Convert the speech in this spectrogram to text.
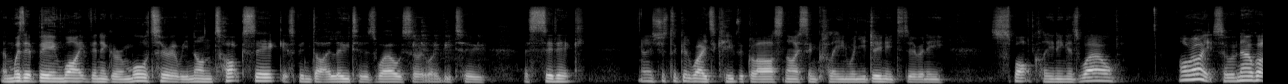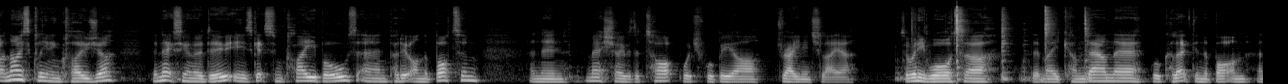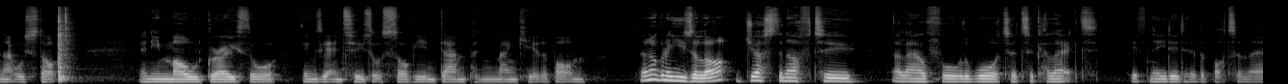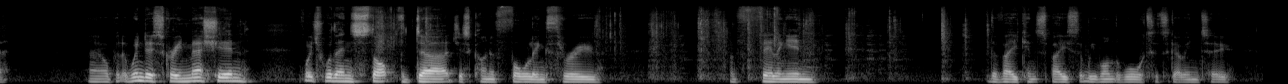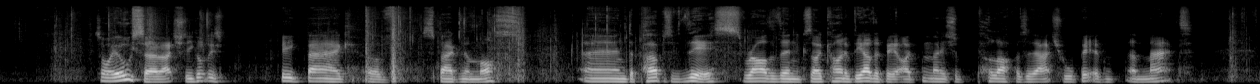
And with it being white vinegar and water, it'll be non-toxic. It's been diluted as well, so it won't be too acidic. And it's just a good way to keep the glass nice and clean when you do need to do any spot cleaning as well. All right, so we've now got a nice clean enclosure. The next thing I'm going to do is get some clay balls and put it on the bottom and then mesh over the top, which will be our drainage layer. So any water that may come down there will collect in the bottom and that will stop any mold growth or things getting too sort of soggy and damp and manky at the bottom. So I'm not going to use a lot, just enough to allow for the water to collect if needed at the bottom there. Now I'll put the window screen mesh in, which will then stop the dirt just kind of falling through and filling in the vacant space that we want the water to go into. So I also actually got this big bag of sphagnum moss and the purpose of this, rather than, because I kind of, the other bit I managed to pull up as an actual bit of a mat,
